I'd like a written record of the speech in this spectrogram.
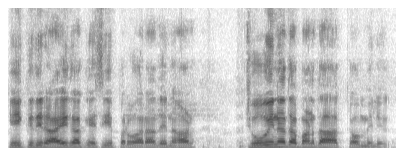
ਕਿ ਇੱਕ ਦਿਨ ਆਏਗਾ ਕਿ ਅਸੀਂ ਇਹ ਪਰਿਵਾਰਾਂ ਦੇ ਨਾਲ ਜੋ ਇਹਨਾਂ ਦਾ ਬਣਦਾ ਹੱਕ ਹੈ ਉਹ ਮਿਲੇਗਾ।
